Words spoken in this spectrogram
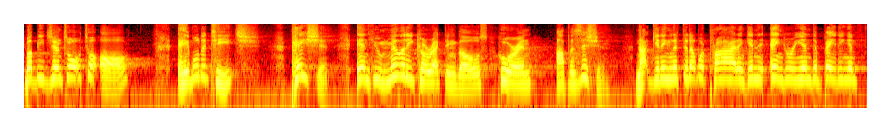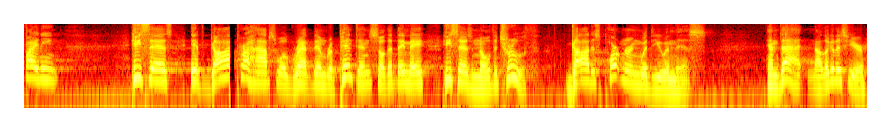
but be gentle to all, able to teach, patient, in humility correcting those who are in opposition, not getting lifted up with pride and getting angry and debating and fighting. He says, if God perhaps will grant them repentance so that they may, he says, know the truth. God is partnering with you in this. And that, now look at this here,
